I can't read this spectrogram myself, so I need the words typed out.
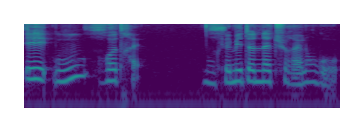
et ou retrait. Donc, les méthodes naturelles, en gros.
